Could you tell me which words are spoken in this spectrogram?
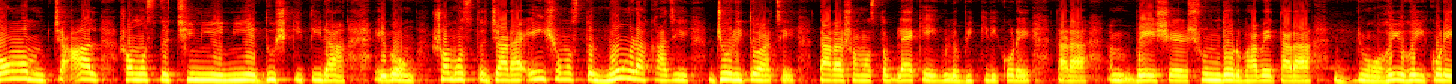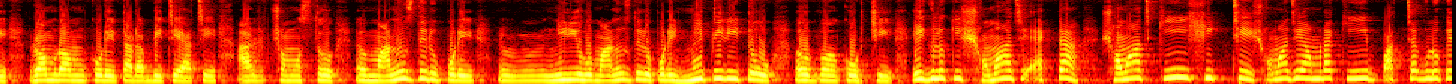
গম, চাল সমস্ত ছিনিয়ে নিয়ে দুষ্কৃতীরা এবং সমস্ত যারা এই সমস্ত নোংরা কাজে জড়িত আছে, তারা সমস্ত ব্ল্যাকে এগুলো বিক্রি করে তারা বেশ সুন্দরভাবে তারা হই হই করে, রমরম করে তারা বেঁচে আছে। আর সমস্ত মানুষদের উপরে নিরীহ মানুষদের উপরে নিপীড়িত করছে। এইগুলো কি সমাজ, একটা সমাজ কি শিখছে? সমাজে আমরা কি বাচ্চাগুলোকে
